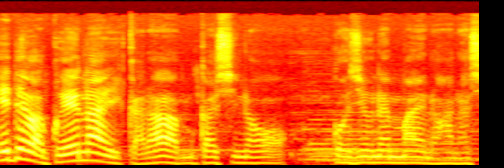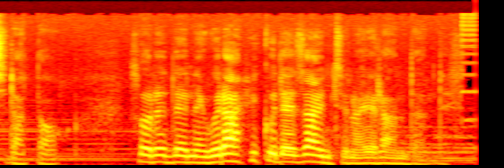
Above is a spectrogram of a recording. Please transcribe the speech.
絵では食えないから昔の50年前の話だと。それでねグラフィックデザインっていうのを選んだんです。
